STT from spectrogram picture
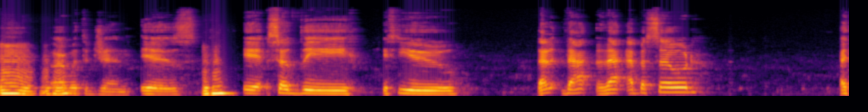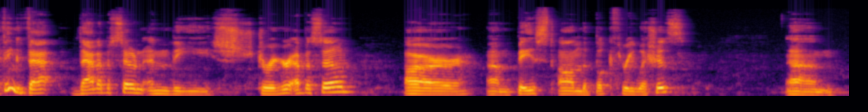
Mm, uh, mhm. with the djinn is Mhm. it. So the if you that that that episode, I think that that episode and the Striga episode are um, based on the book Three Wishes, um,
